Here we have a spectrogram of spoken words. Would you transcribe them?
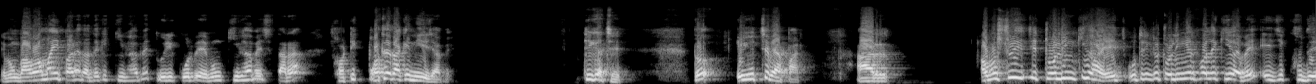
এবং বাবা মাই পারে তাদেরকে কীভাবে তৈরি করবে এবং কীভাবে তারা সঠিক পথে তাকে নিয়ে যাবে। ঠিক আছে? তো এই হচ্ছে ব্যাপার। আর অবশ্যই যে ট্রোলিং কি হয় অতিরিক্ত ট্রোলিং এর ফলে কি হবে? এই যে খুদে,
